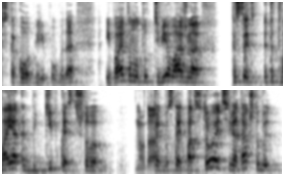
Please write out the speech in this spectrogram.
С какого перепуга, да? И поэтому тут тебе важно, так сказать, это твоя как бы гибкость, чтобы, ну, да. как бы сказать, подстроить себя так, чтобы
